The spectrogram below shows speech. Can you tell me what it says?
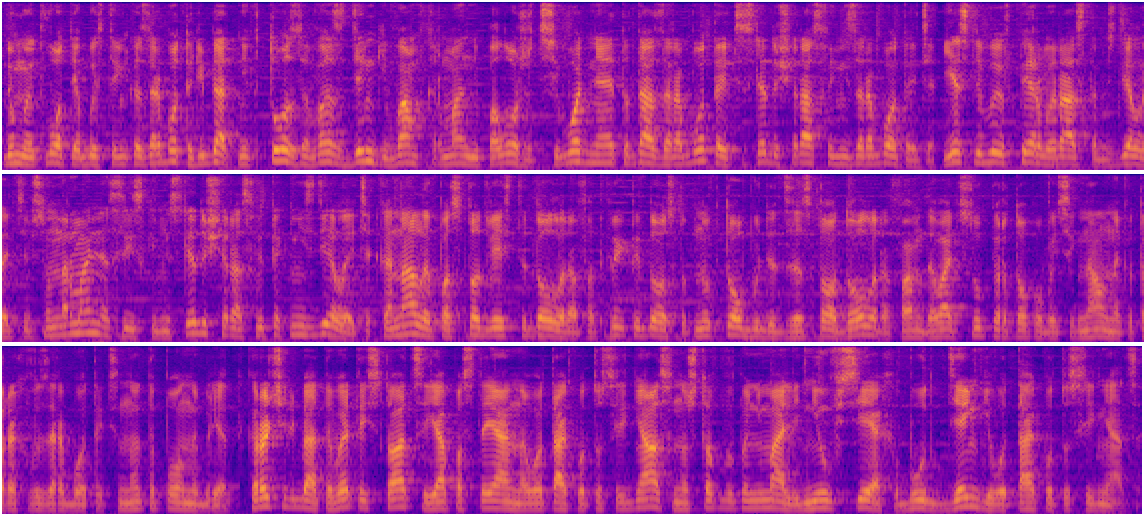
думают, вот, я быстренько заработаю. Ребят, никто за вас деньги вам в карман не положит. Сегодня это, да, заработаете, в следующий раз вы не заработаете. Если вы в первый раз там сделаете все нормально с рисками, в следующий раз вы так не сделаете. Каналы по 100-200 долларов, открытый доступ. Ну, кто будет за 100 долларов вам давать супер топовый сигнал, на которых вы заработаете? Ну, это полный бред. Короче, ребята, в этой ситуации я постоянно вот так вот усредняю усреднялся, но чтобы вы понимали, не у всех будут деньги вот так вот усредняться.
